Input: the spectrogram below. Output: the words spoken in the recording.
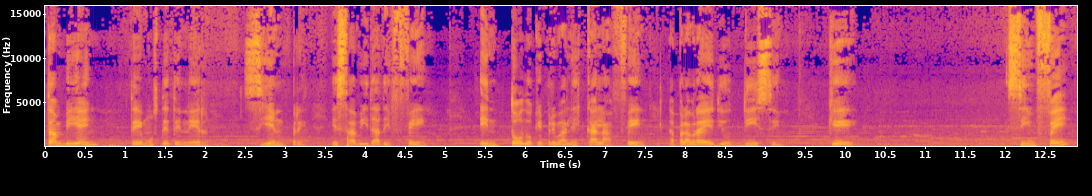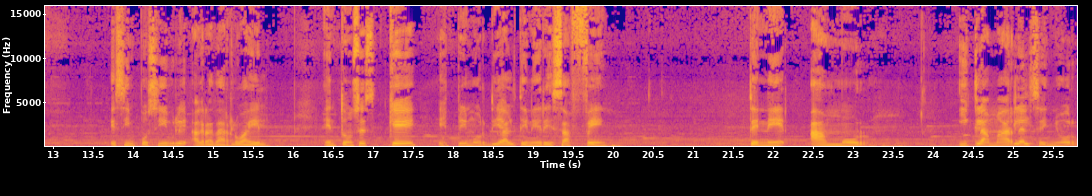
También debemos de tener siempre esa vida de fe, en todo que prevalezca la fe. La palabra de Dios dice que sin fe es imposible agradarlo a Él. Entonces, ¿qué es primordial tener esa fe? Tener amor y clamarle al Señor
